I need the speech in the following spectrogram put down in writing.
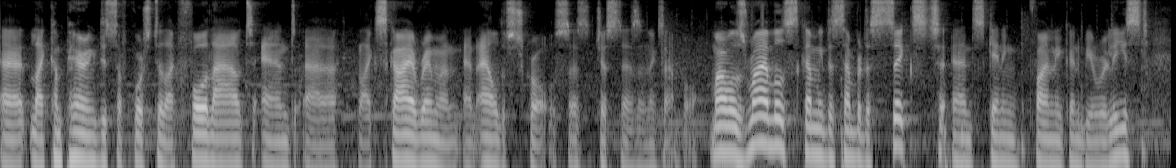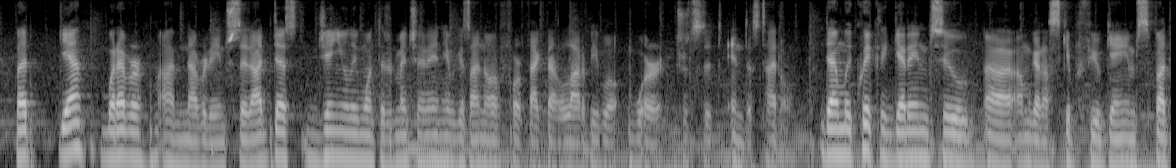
Uh, like comparing this of course to like Fallout and uh, like Skyrim and, and, Elder Scrolls as just as an example. Marvel's Rivals coming December the 6th and it's getting finally going to be released. But yeah, whatever, I'm not really interested. I just genuinely wanted to mention it in here because I know for a fact that a lot of people were interested in this title. Then we quickly get into, uh, I'm gonna skip a few games, but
